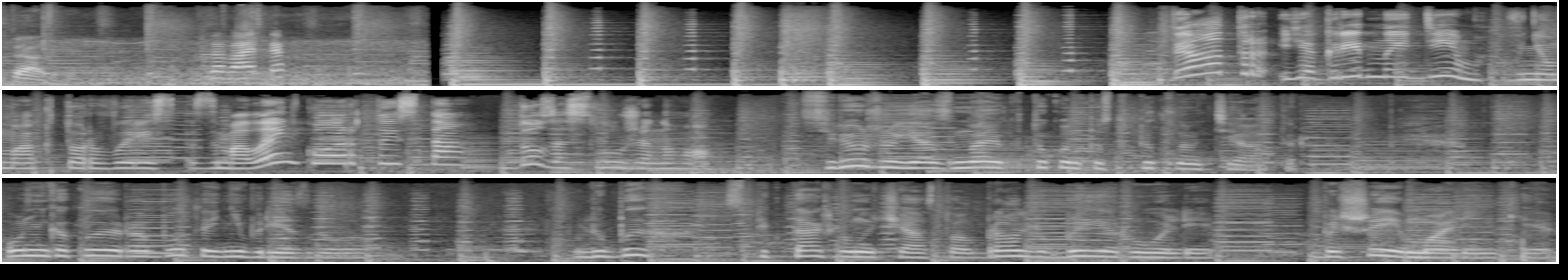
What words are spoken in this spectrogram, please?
в театрі. Давайте. Театр як рідний дім. В ньому актор виріс з маленького артиста до заслуженого. Сережу я знаю, как только он поступил к нам в театр. Он никакой работой не брезговал. В любых спектаклях он участвовал, брал любые роли, большие и маленькие.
